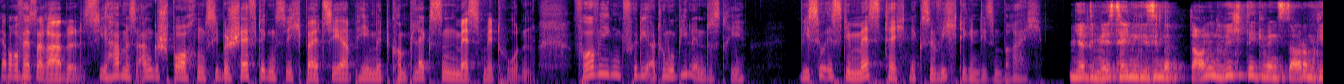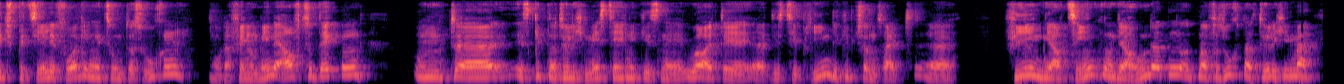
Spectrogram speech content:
Herr Professor Rabel, Sie haben es angesprochen, Sie beschäftigen sich bei CAP mit komplexen Messmethoden, vorwiegend für die Automobilindustrie. Wieso ist die Messtechnik so wichtig in diesem Bereich? Ja, die Messtechnik ist immer dann wichtig, wenn es darum geht, spezielle Vorgänge zu untersuchen oder Phänomene aufzudecken. Und äh, es gibt natürlich, Messtechnik ist eine uralte äh, Disziplin, die gibt es schon seit äh, vielen Jahrzehnten und Jahrhunderten. Und man versucht natürlich immer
